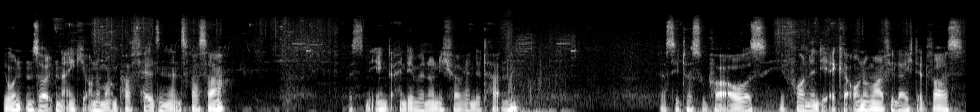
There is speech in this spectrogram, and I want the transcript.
Hier unten sollten eigentlich auch nochmal ein paar Felsen ins Wasser. Am besten irgendeinen, den wir noch nicht verwendet hatten. Das sieht doch super aus. Hier vorne in die Ecke auch nochmal vielleicht etwas.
